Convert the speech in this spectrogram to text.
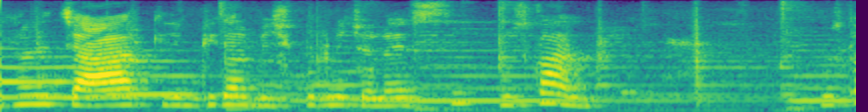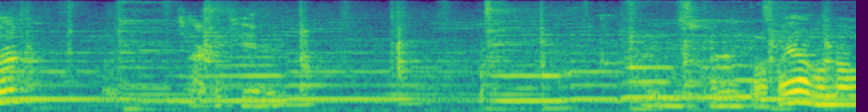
এখানে চা আর ক্রিম টিকা আর বিস্কুট নিয়ে চলে এসেছি। মুস্কান? মুস্কান? চাটা খেয়ে নেই পাপাই এখনও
